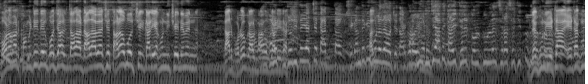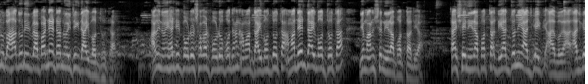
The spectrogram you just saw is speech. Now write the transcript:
বড়মার কমিটি থেকে প্রচার যারা ডালা বেছে তারাও বলছে গাড়ি এখন নিচে নেবেন না। তারপরেও গাল- মানুষ গাড়ি দিতে যাচ্ছে সেখান থেকেই আর- বলে দেওয়া হচ্ছে তারপরে ওই আপনি হাতে গাড়ি ঠেলে তুল- তুললেন সেটা সে দেখুন এটা এটা কোনো বাহাদুরির ব্যাপার না এটা নৈতিক দায়বদ্ধতা। আমি নৈহাটির পৌরসভার পৌরপ্রধান আমার দায়বদ্ধতা আমাদের দায়বদ্ধতা যে মানুষের নিরাপত্তা দেওয়া তাই সেই নিরাপত্তা দেওয়ার জন্যই আজকে আজকে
